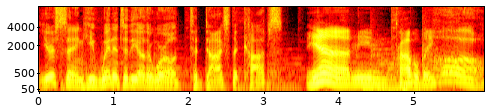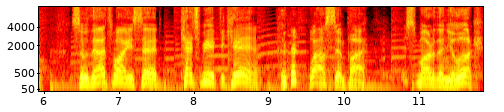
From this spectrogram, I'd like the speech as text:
you're saying he went into the other world to dodge the cops? Yeah, I mean probably. Oh, so that's why he said, catch me if you can. wow, Senpai. You're smarter than you look.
